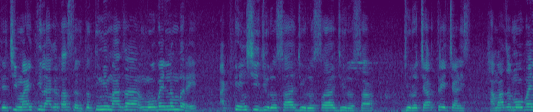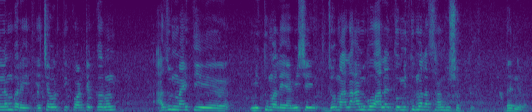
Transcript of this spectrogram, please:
त्याची माहिती लागत असेल तर तुम्ही माझा मोबाईल नंबर आहे अठ्ठ्याऐंशी झिरो सहा झिरो सहा झिरो सहा झिरो चार त्रेचाळीस. हा माझा मोबाईल नंबर आहे. याच्यावरती कॉन्टॅक्ट करून अजून माहिती मी तुम्हाला याविषयी जो मला अनुभव आला तो मी तुम्हाला सांगू शकतो. धन्यवाद.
